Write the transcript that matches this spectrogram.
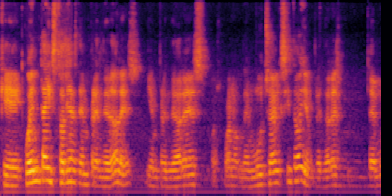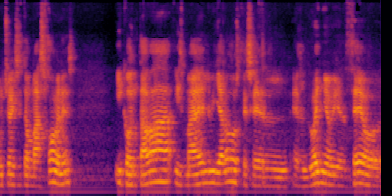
que cuenta historias de emprendedores y emprendedores, pues bueno, de mucho éxito y emprendedores de mucho éxito más jóvenes, y contaba Ismael Villalobos, que es el, el dueño y el CEO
